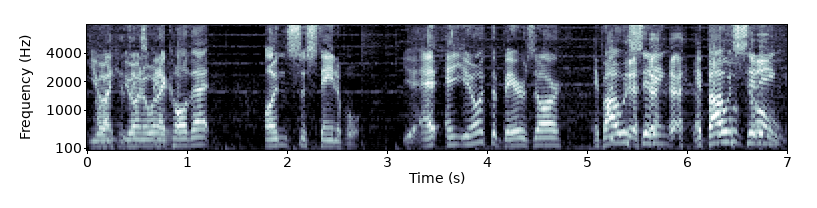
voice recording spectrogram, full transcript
You I like you want to know what I call that? Unsustainable. Yeah, and, and you know what the Bears are? If I was sitting, if I was sitting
